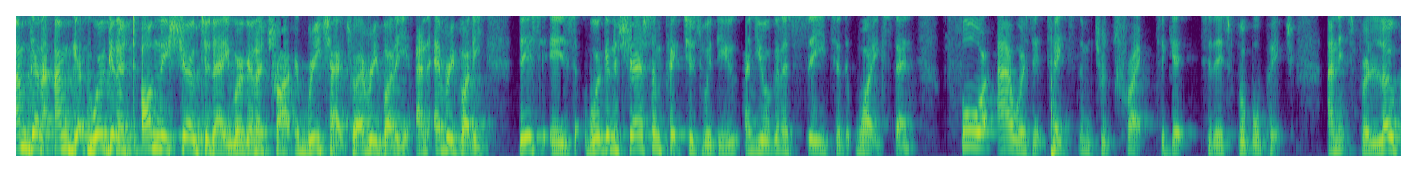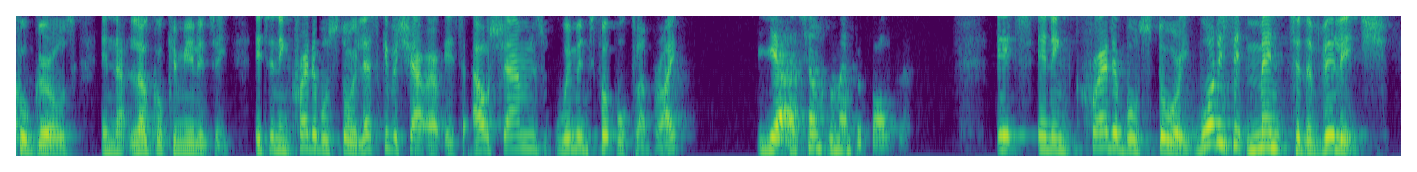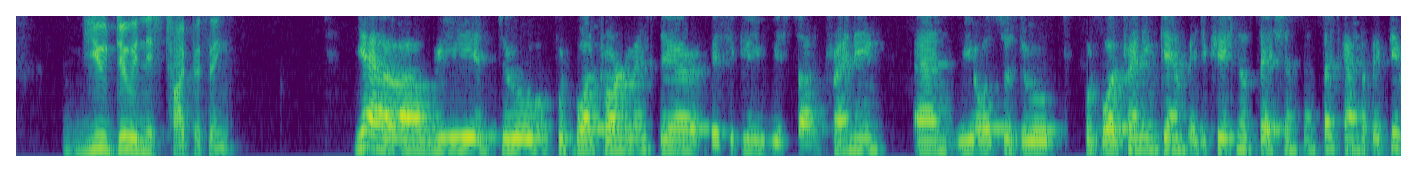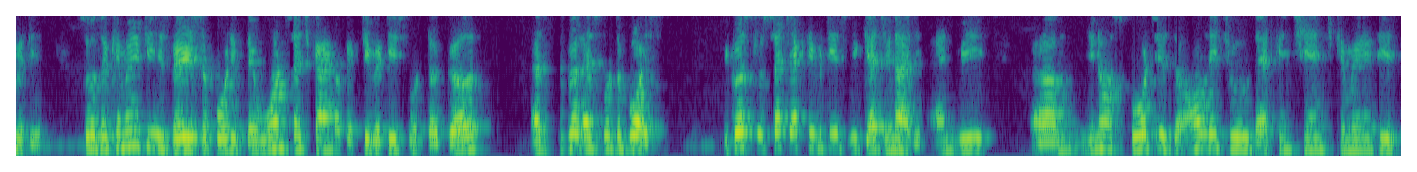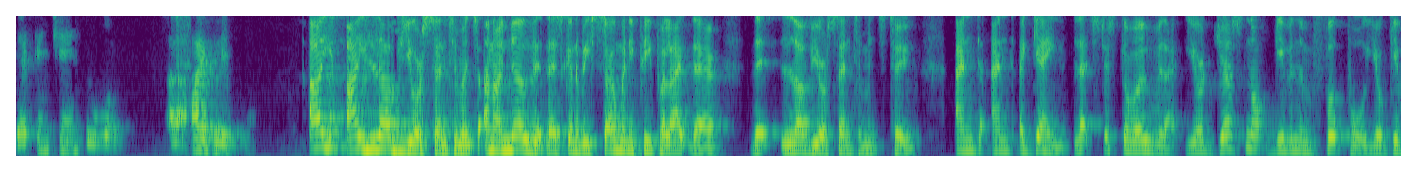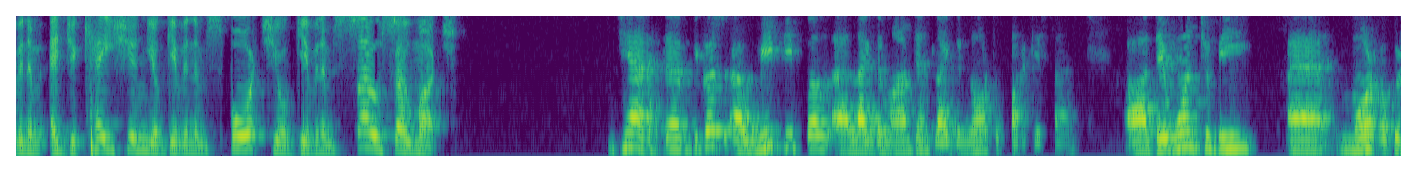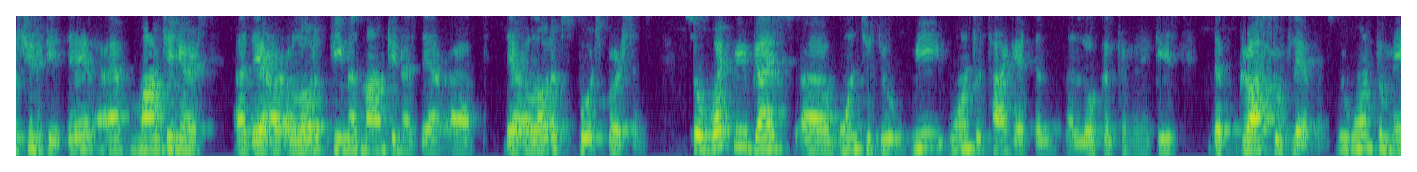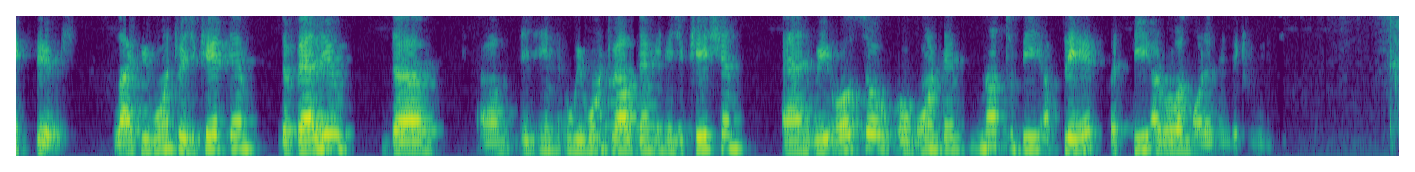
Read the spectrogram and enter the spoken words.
I'm gonna, I'm, we're gonna on this show today. We're gonna try and reach out to everybody, and everybody. This is, we're gonna share some pictures with you, and you're gonna see to what extent four hours it takes them to trek to get to this football pitch, and it's for local girls in that local community. It's an incredible story. Let's give a shout out. It's Al Shams Women's Football Club, right? Yeah, Al Shams Women's Football Club. It's an incredible story. What is it meant to the village? You doing this type of thing? Yeah, uh, we do football tournaments there. Basically, we start training and we also do football training camp, educational sessions, and such kind of activities. So the community is very supportive. They want such kind of activities for the girls as well as for the boys, because through such activities we get united and we, um, you know, sports is the only tool that can change communities, that can change the world. Uh, I believe. I, I love your sentiments, and I know that there's going to be so many people out there that love your sentiments too. And and again, let's just go over that. You're just not giving them football. You're giving them education. You're giving them sports. You're giving them so so much. Yeah, the, because uh, we people uh, like the mountains, like the north of Pakistan, uh, they want to be uh, more opportunities. They have mountaineers. Uh, there are a lot of female mountaineers. There uh, there are a lot of sports persons. So what we guys uh, want to do, we want to target the, the, local communities, the grassroots levels. We want to make players. Like we want to educate them, the value, the um, in, in, we want to help them in education, and we also want them not to be a player, but be a role model in the community.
